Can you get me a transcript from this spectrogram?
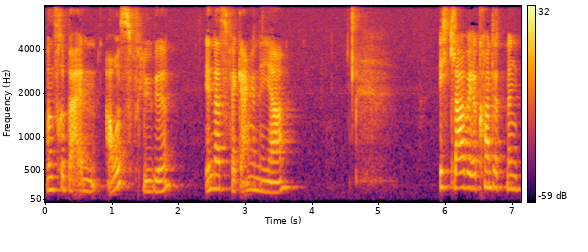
unsere beiden Ausflüge in das vergangene Jahr. Ich glaube, ihr konntet einen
